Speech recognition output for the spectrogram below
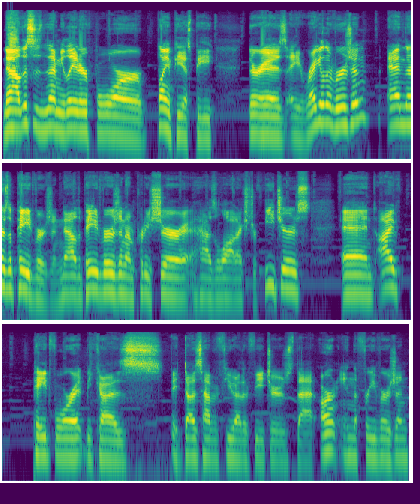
Now, this is an emulator for playing PSP. There is a regular version and there's a paid version. Now, the paid version, I'm pretty sure it has a lot extra features, and I've paid for it because it does have a few other features that aren't in the free version.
